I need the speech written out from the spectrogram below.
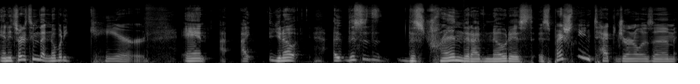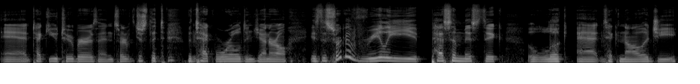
and it sort of seemed that nobody cared. And I, I you know, this is this trend that I've noticed, especially in tech journalism and tech YouTubers and sort of just the t- the tech world in general, is this sort of really pessimistic look at technology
